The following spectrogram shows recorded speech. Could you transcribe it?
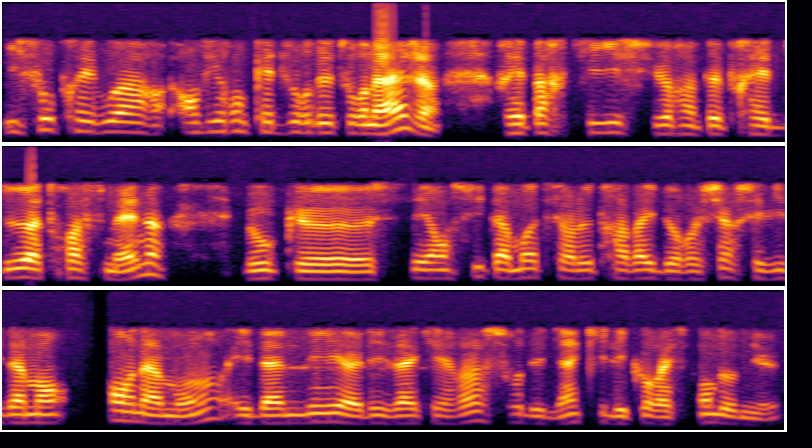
Il faut prévoir environ quatre jours de tournage, répartis sur à peu près deux à trois semaines. Donc, euh, c'est ensuite à moi de faire le travail de recherche, évidemment, en amont, et d'amener les acquéreurs sur des biens qui les correspondent au mieux.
